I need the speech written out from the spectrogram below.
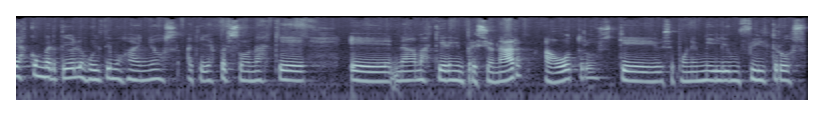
te has convertido en los últimos años aquellas personas que eh, nada más quieren impresionar a otros, que se ponen mil y un filtros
